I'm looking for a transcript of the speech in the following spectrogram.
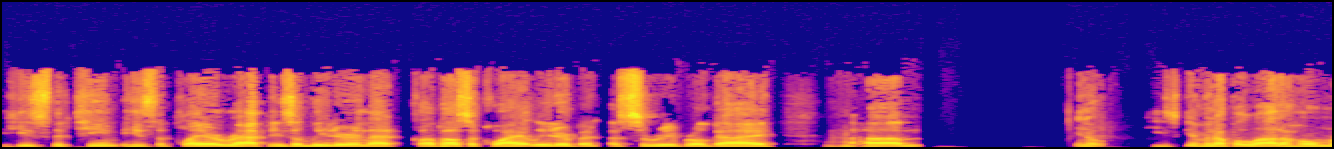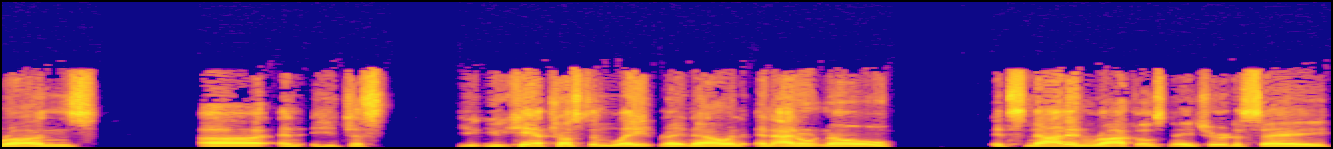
he's the team, he's the player rep, he's a leader in that clubhouse, a quiet leader, but a cerebral guy. Mm-hmm. Um, you know, he's given up a lot of home runs, uh, and he just you, you can't trust him late right now. And and I don't know, it's not in Rocco's nature to say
